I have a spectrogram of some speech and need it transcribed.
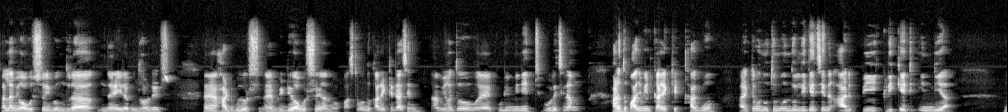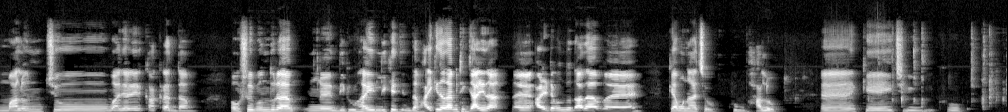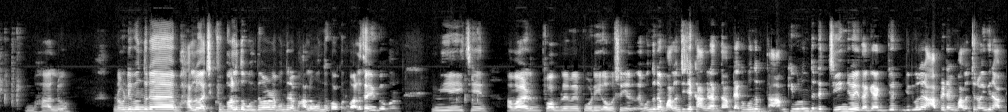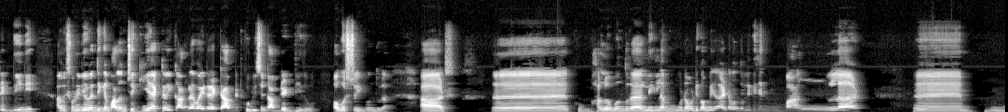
তাহলে আমি অবশ্যই বন্ধুরা এইরকম ধরনের হাটগুলোর ভিডিও অবশ্যই আনব। পাঁচটা বন্ধু কানেক্টেড আছেন, আমি হয়তো কুড়ি মিনিট বলেছিলাম, আর হয়তো পাঁচ মিনিট কানেক্টেড থাকব। আরেকটা বন্ধু, নতুন বন্ধু লিখেছেন, আরপি ক্রিকেট ইন্ডিয়া মালঞ্চ বাজারের কাঁকড়ার দাম। অবশ্যই বন্ধুরা দীপু ভাই লিখেছে দা- ভাই দাদা আমি ঠিক জানি না আর এটা বন্ধু, দাদা কেমন আছো? খুব ভালো। K H U? খুব ভালো। মোটামুটি বন্ধুরা ভালো আছে। খুব ভালো তো বলতে পারব না বন্ধুরা, ভালো বন্ধু কখন? ভালো থাকি কখন? বিএইচের আবার প্রবলেমে পড়ি, অবশ্যই। বন্ধুরা, মালঞ্চি যে কাংড়ার দামটা, এখন বন্ধুরা দাম কি বলুন তো? এটা চেঞ্জ হয়ে থাকে। একজন, যদি বলেন আপডেট আমি মালঞ্চের অনেকদিন আপডেট দিইনি। আমি শনি রবিবার দিকে মালঞ্চে গিয়ে একটা ওই কাংড়া বা এটার একটা আপডেট খুব রিসেন্ট আপডেট দিয়ে দেবো। অবশ্যই বন্ধুরা। আর খুব ভালো বন্ধুরা লিখলাম মোটামুটি কমপ্লিট আর একটা বন্ধু লিখেছেন, বাংলার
